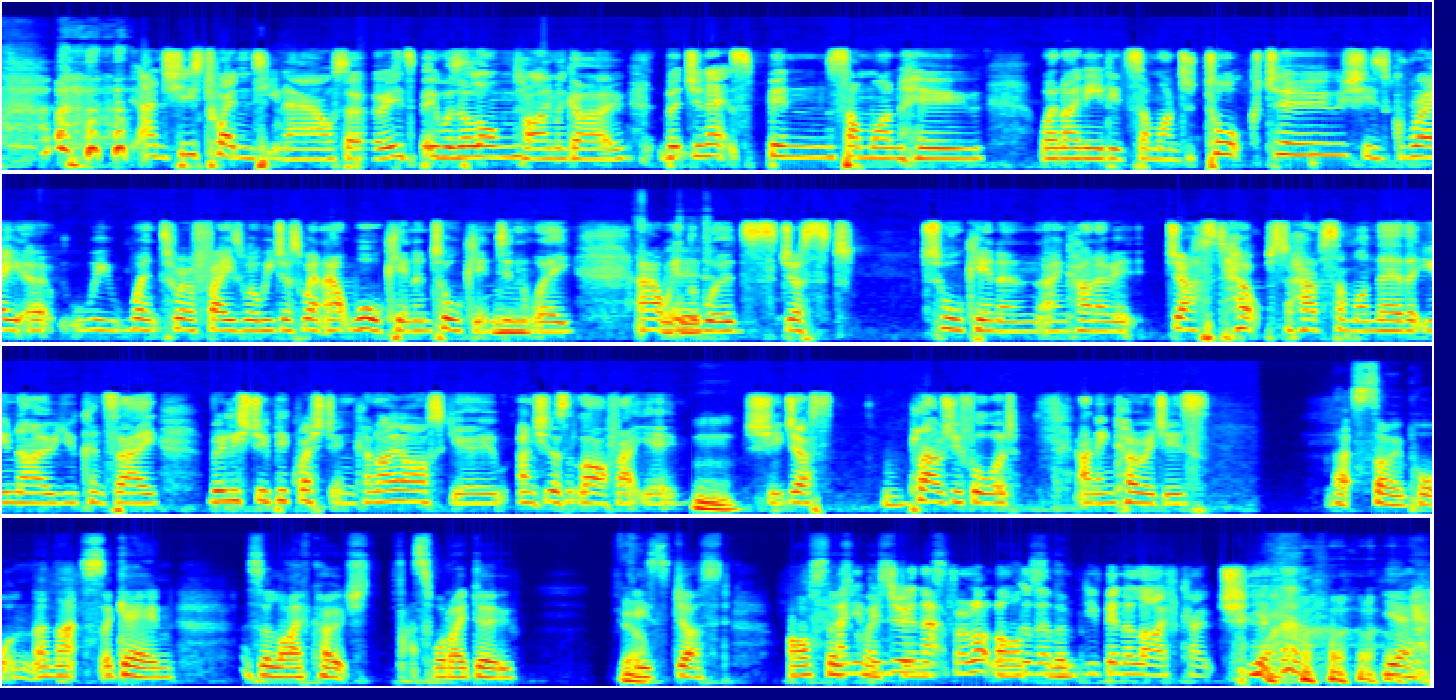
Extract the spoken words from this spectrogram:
And she's 20 now, so it was a long time ago. But Jeanette's been someone who, when I needed someone to talk to, she's great at. We went through a phase where we just went out walking and talking, didn't mm. we? Out we in did. the woods, just talking and, and kind of it just helps to have someone there that you know you can say, really stupid question, can I ask you? And she doesn't laugh at you. Mm. She just mm. plows you forward and encourages. That's so important. And that's, again, as a life coach, that's what I do. Yeah. Is just ask those and you've been doing that for a lot longer than them. you've been a life coach. Yeah, yeah,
